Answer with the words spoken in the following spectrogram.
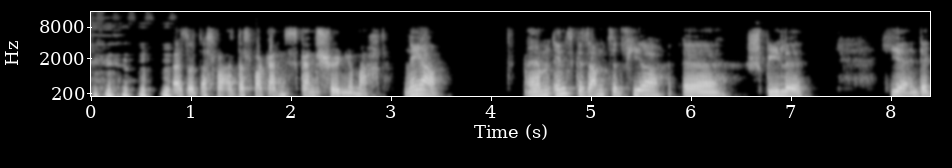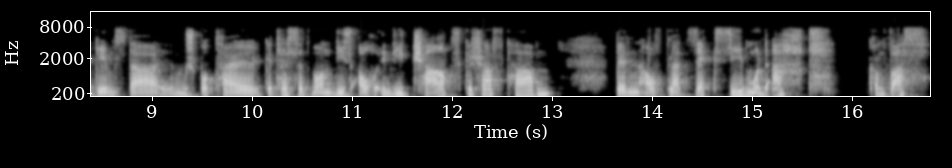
also das war, das war ganz, ganz schön gemacht. Naja, ähm, insgesamt sind vier äh, Spiele hier in der GameStar im Sportteil getestet worden, die es auch in die Charts geschafft haben. Denn auf Platz 6, 7 und 8 kommt was?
